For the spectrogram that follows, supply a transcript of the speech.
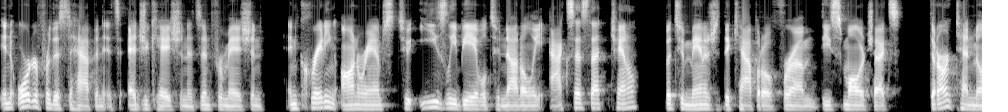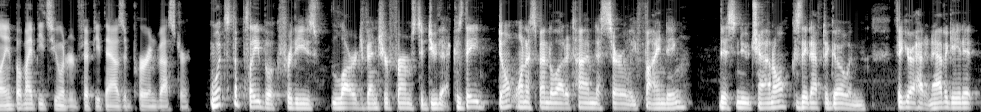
In order for this to happen, it's education, it's information, and creating on ramps to easily be able to not only access that channel, but to manage the capital from these smaller checks that aren't 10 million, but might be 250,000 per investor. What's the playbook for these large venture firms to do that? Because they don't want to spend a lot of time necessarily finding this new channel because they'd have to go and figure out how to navigate it.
